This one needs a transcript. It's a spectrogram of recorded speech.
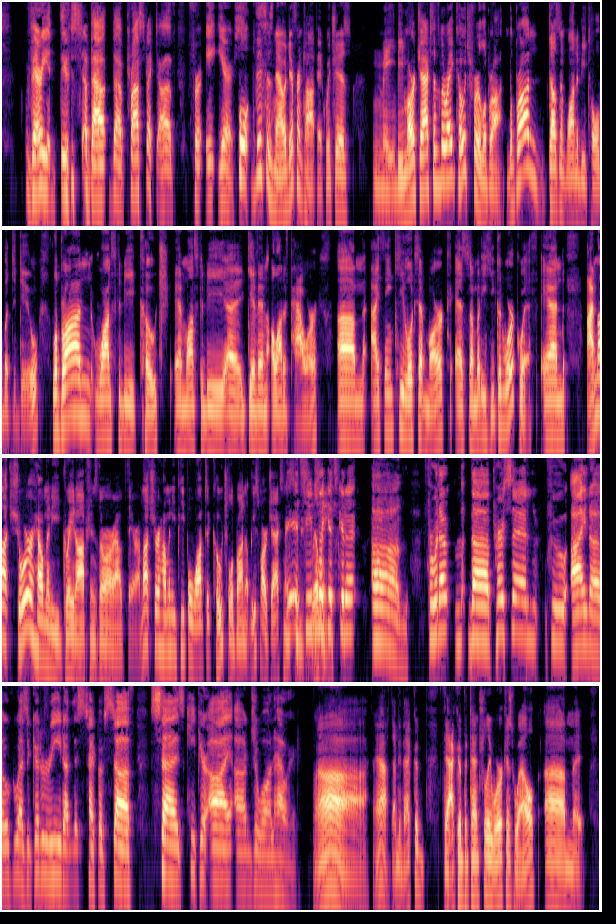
very enthused about the prospect of for eight years. Well, this is now a different topic, which is maybe Mark Jackson's the right coach for LeBron. LeBron doesn't want to be told what to do. LeBron wants to be coach and wants to be uh, given a lot of power. Um, I think he looks at Mark as somebody he could work with. And I'm not sure how many great options there are out there. I'm not sure how many people want to coach LeBron. At least Mark Jackson it seems, willing. like it's gonna um for whatever the person who I know who has a good read on this type of stuff says keep your eye on Juwan Howard. Ah, yeah. I mean, that could that could potentially work as well. Um,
